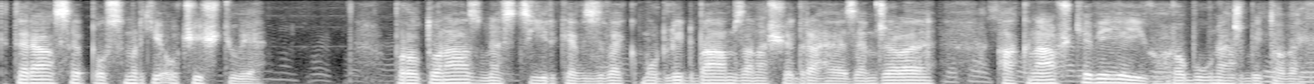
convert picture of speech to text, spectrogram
která se po smrti očišťuje. Proto nás dnes církev zve k modlitbám za naše drahé zemřelé a k návštěvě jejich hrobů na hřbitovech.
